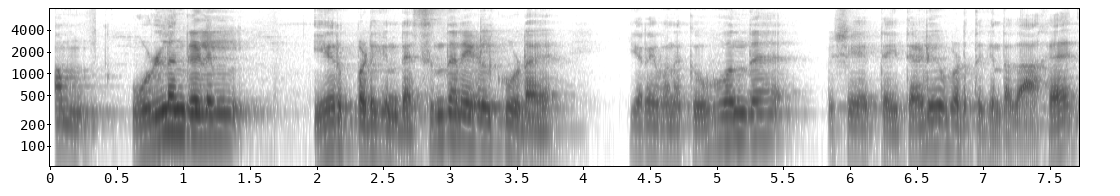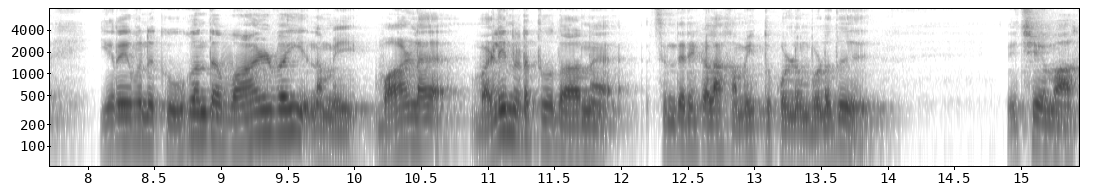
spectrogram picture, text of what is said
நம் உள்ளங்களில் ஏற்படுகின்ற சிந்தனைகள் கூட இறைவனுக்கு உகந்த விஷயத்தை தெளிவுபடுத்துகின்றதாக இறைவனுக்கு உகந்த வாழ்வை நம்மை வாழ வழிநடத்துவதான சிந்தனைகளாக அமைத்து கொள்ளும் பொழுது நிச்சயமாக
